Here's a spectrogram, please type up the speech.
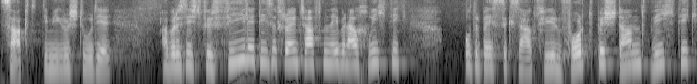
sagt die Migrostudie. Aber es ist für viele dieser Freundschaften eben auch wichtig, oder besser gesagt für ihren Fortbestand wichtig,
